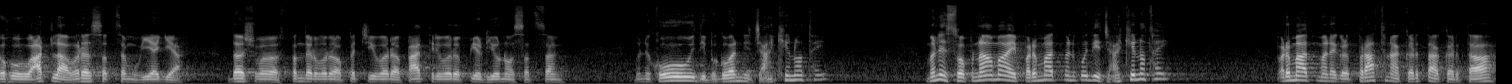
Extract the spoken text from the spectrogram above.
ઓહો, આટલા વર્ષ સત્સંગ વ્યા ગયા. દસ વર્ષ પંદર વર્ષ પચીસ વર્ષ પાંત્રીસ વર્ષ પેઢીઓનો સત્સંગ. મને કોઈ દી ભગવાનની ઝાંખી ન થઈ. મને સ્વપ્નમાં એ પરમાત્માને કોઈ દી ઝાંખી ન થઈ. પરમાત્માને આગળ પ્રાર્થના કરતા કરતા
